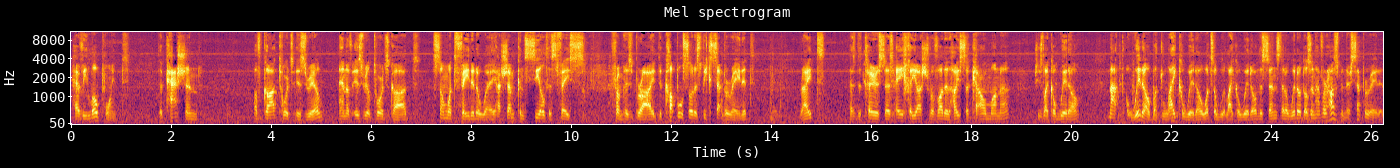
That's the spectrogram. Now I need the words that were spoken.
heavy low point. The passion of God towards Israel and of Israel towards God somewhat faded away. Hashem concealed his face from his bride. The couple, so to speak, separated. Right? As the Torah says, She's like a widow not a widow, but like a widow. What's a like a widow in the sense that a widow doesn't have her husband; they're separated.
